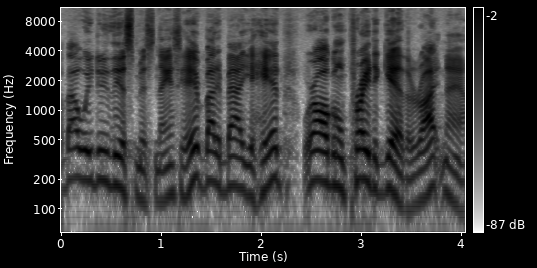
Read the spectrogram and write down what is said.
How about we do this, Miss Nancy? Everybody bow your head. We're all going to pray together right now.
